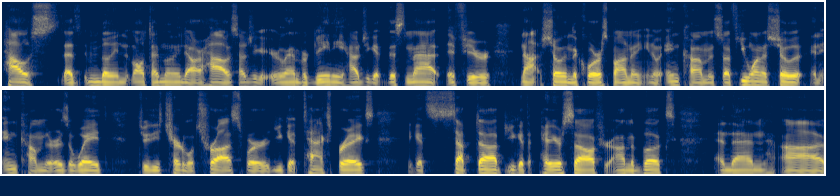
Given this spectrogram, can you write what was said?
house that's a million multi-million dollar house how'd you get your lamborghini? How'd you get this and that if you're not showing the corresponding you know income? And so if you want to show an income there is a way through these charitable trusts where you get tax breaks it gets stepped up you get to pay yourself you're on the books and then uh,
